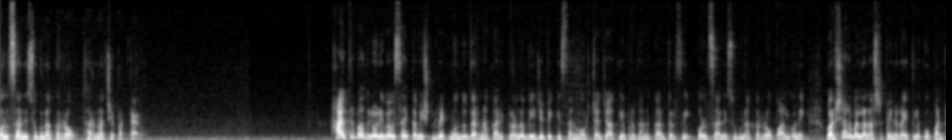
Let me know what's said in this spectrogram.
పొల్సాని సుగుణాకర్రావు ధర్నా చేపట్టారు. హైదరాబాద్లోని వ్యవసాయ కమిషనరేట్ ముందు ధర్నా కార్యక్రమంలో బీజేపీ కిసాన్ మోర్చా జాతీయ ప్రధాన కార్యదర్శి పొల్సాని సుగుణాకర్రావు పాల్గొని వర్షాల వల్ల నష్టపోయిన రైతులకు పంట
